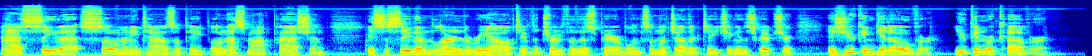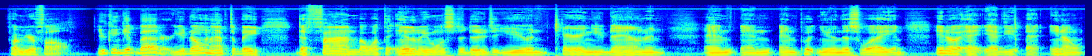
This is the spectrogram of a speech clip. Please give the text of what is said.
I see that so many times with people, and that's my passion is to see them learn the reality of the truth of this parable and so much other teaching in scripture is you can get over, you can recover from your fall. You can get better. You don't have to be defined by what the enemy wants to do to you and tearing you down and and and and putting you in this way. And you know, eh, have you eh, you know,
